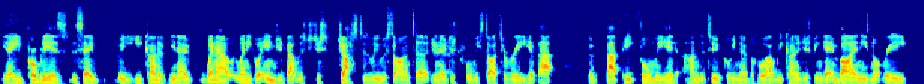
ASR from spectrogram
you know, he probably is, to say, we, he kind of, you know, went out when he got injured. That was just just as we were starting to, you know, just before we started to really hit that the, that peak form we hit under Tuchel, you know, before that we kind of just been getting by, and he's not really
